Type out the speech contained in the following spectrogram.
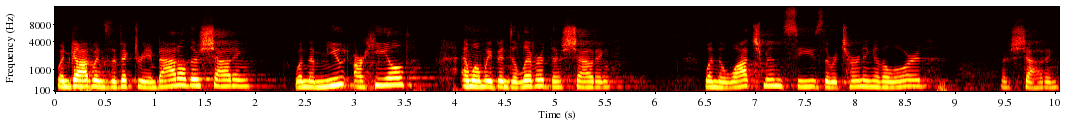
When God wins the victory in battle, there's shouting. When the mute are healed, and when we've been delivered, there's shouting. When the watchman sees the returning of the Lord, there's shouting.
